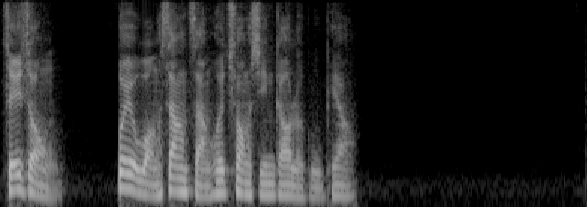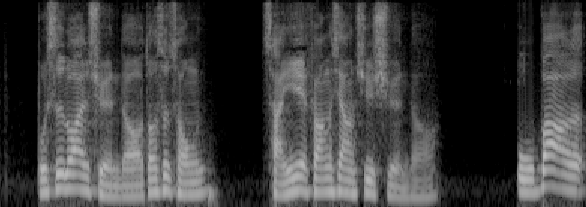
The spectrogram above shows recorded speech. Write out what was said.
这种会往上涨、会创新高的股票，不是乱选的哦，都是从产业方向去选的哦。午报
